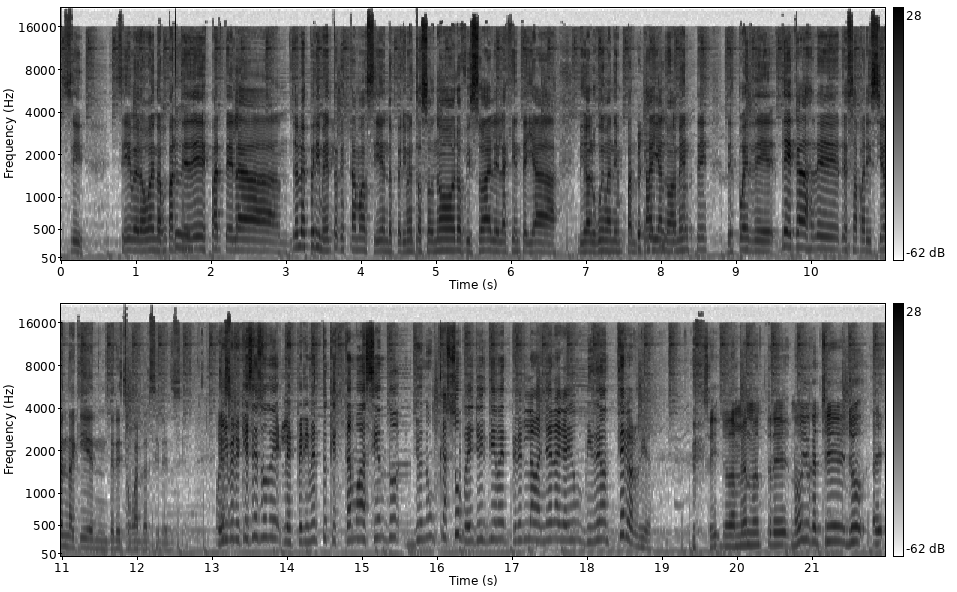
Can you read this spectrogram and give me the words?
Sí, sí, pero bueno, es parte de, es parte de la de los experimentos que estamos haciendo, experimentos sonoros, visuales, la gente ya vio al Wiman en pantalla nuevamente, después de décadas de desaparición aquí en Derecho a Guardar Silencio. Oye, pero ¿qué es eso de los experimentos que estamos haciendo? Yo nunca supe. Yo hoy día me enteré en la mañana que había un video entero arriba. Sí, yo también me entré. No, yo caché. Yo, eh,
